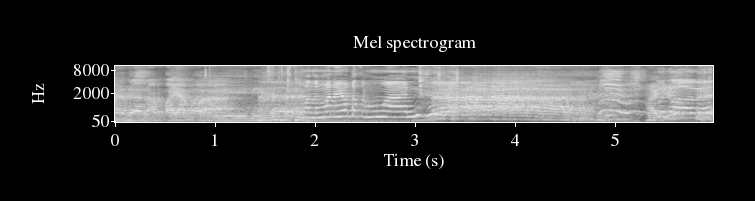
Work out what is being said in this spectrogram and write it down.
Depannya dan apa yang lagi ini. teman-teman ayo Ayo. udah gak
